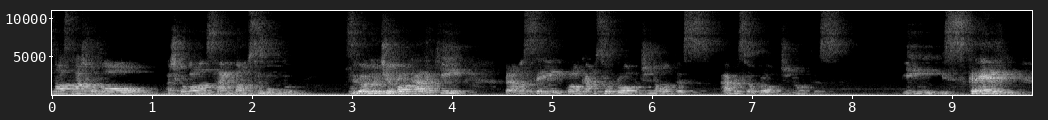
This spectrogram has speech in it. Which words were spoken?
nossa, acho que eu vou. Acho que eu vou lançar então o segundo. O segundo eu tinha colocado aqui para você colocar no seu bloco de notas. Abre seu bloco de notas e escreve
